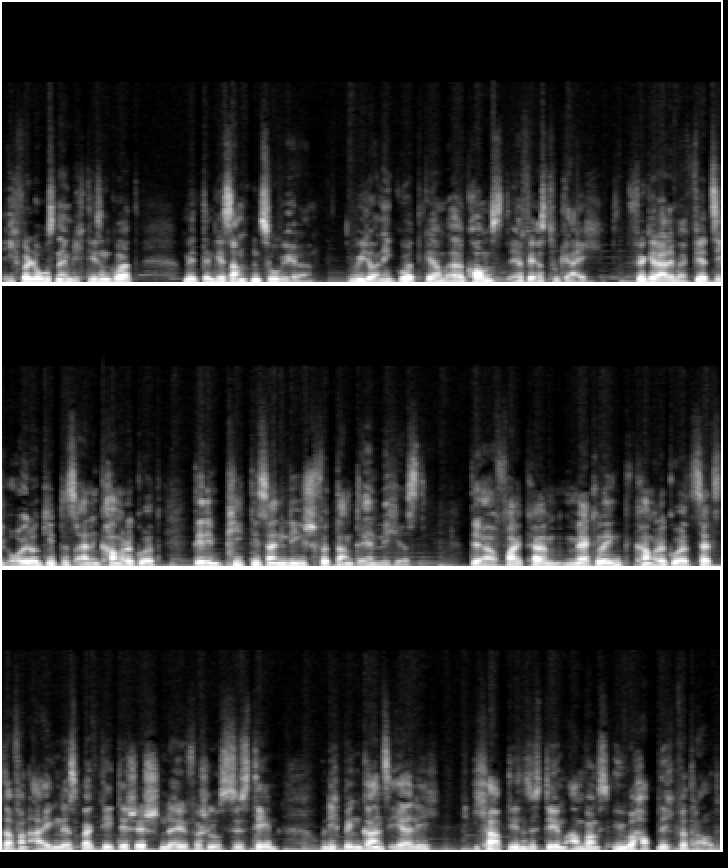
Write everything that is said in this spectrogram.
Ich verlose nämlich diesen Gurt mit dem gesamten Zubehör. Wie du an den Gurt äh, kommst, erfährst du gleich. Für gerade bei 40 Euro gibt es einen Kameragurt, der dem Peak Design Leash verdammt ähnlich ist. Der Falcam MagLink Kameragurt setzt auf ein eigenes magnetisches Schnellverschlusssystem und ich bin ganz ehrlich, ich habe diesem System anfangs überhaupt nicht vertraut.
